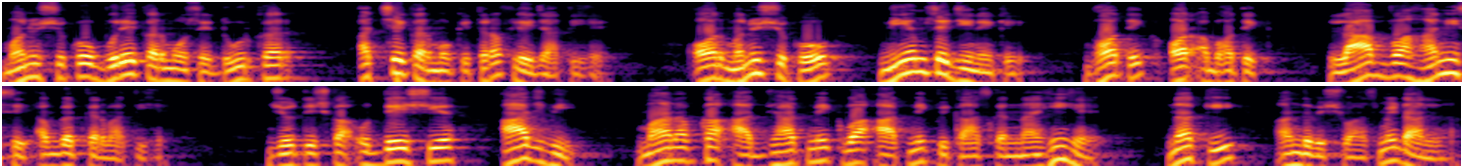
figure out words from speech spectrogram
मनुष्य को बुरे कर्मों से दूर कर अच्छे कर्मों की तरफ़ ले जाती है और मनुष्य को नियम से जीने के भौतिक और अभौतिक लाभ व हानि से अवगत करवाती है। ज्योतिष का उद्देश्य आज भी मानव का आध्यात्मिक व आत्मिक विकास करना ही है, न कि अंधविश्वास में डालना।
